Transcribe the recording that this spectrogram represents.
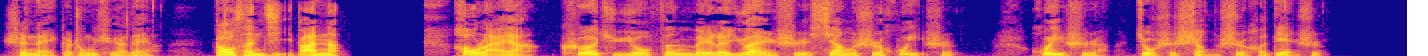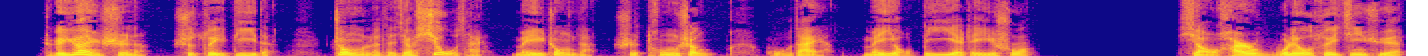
是哪个中学的呀？高三几班呢？后来呀，科举又分为了院试、乡试、会试。会试啊，就是省试和殿试。这个院试呢是最低的，中了的叫秀才，没中的是童生。古代啊，没有毕业这一说。小孩五六岁进学，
